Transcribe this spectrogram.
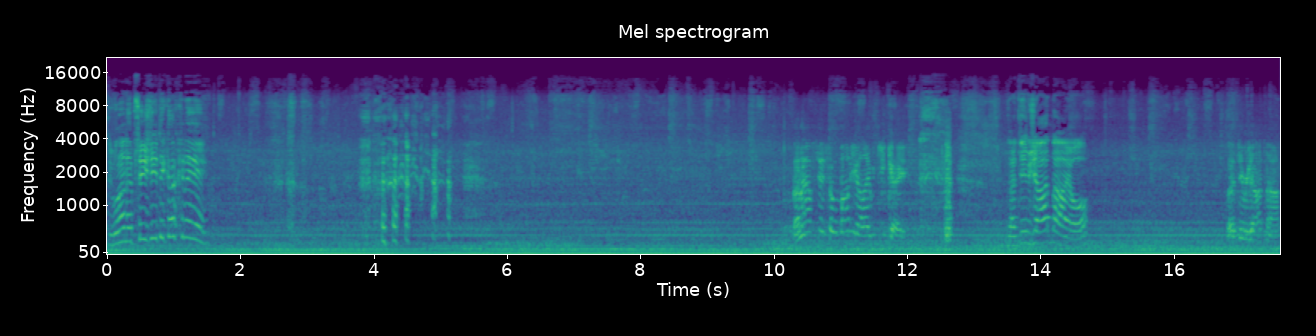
Ty vole, nepřejiždej ty kachny. Na návsi jsou malí, ale utíkej. Zatím žádná, jo? Zatím žádná.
